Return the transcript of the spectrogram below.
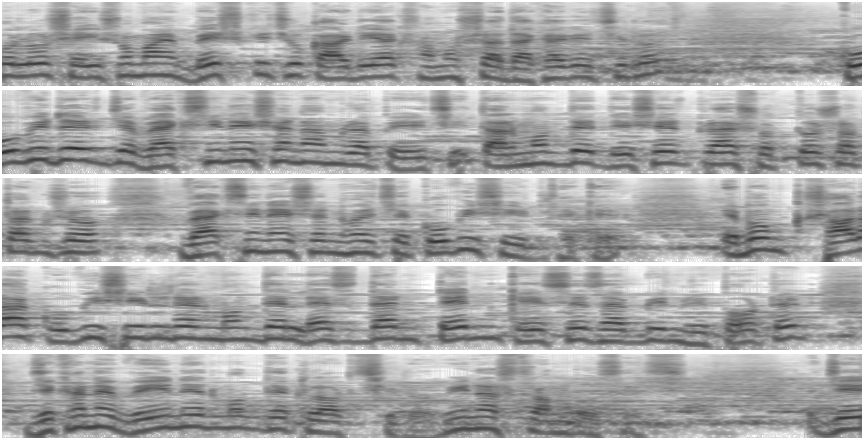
হলো, সেই সময় বেশ কিছু কার্ডিয়াক সমস্যা দেখা গেছিল। কোভিডের যে ভ্যাকসিনেশন আমরা পেয়েছি, তার মধ্যে দেশের প্রায় সত্তর শতাংশ ভ্যাকসিনেশন হয়েছে কোভিশিল্ড থেকে। এবং সারা কোভিশিল্ডের মধ্যে less than ten cases have been reported যেখানে ভেনের মধ্যে ক্লট ছিল ভিনাস থ্রম্বোসিস যে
